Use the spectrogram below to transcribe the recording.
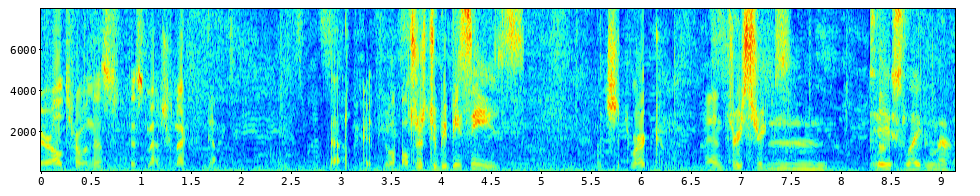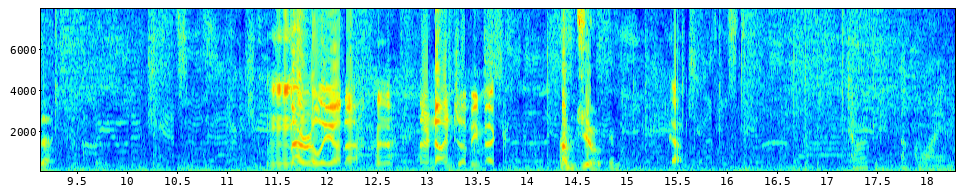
Your ultra when this this match connect. Yeah. Yeah, good. Two ultras, two PPCs, That should work. and three streaks. Mmm, tastes like meta. Mm, not really on a on a non-jumping mech. I'm joking. Yeah. Target acquired.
